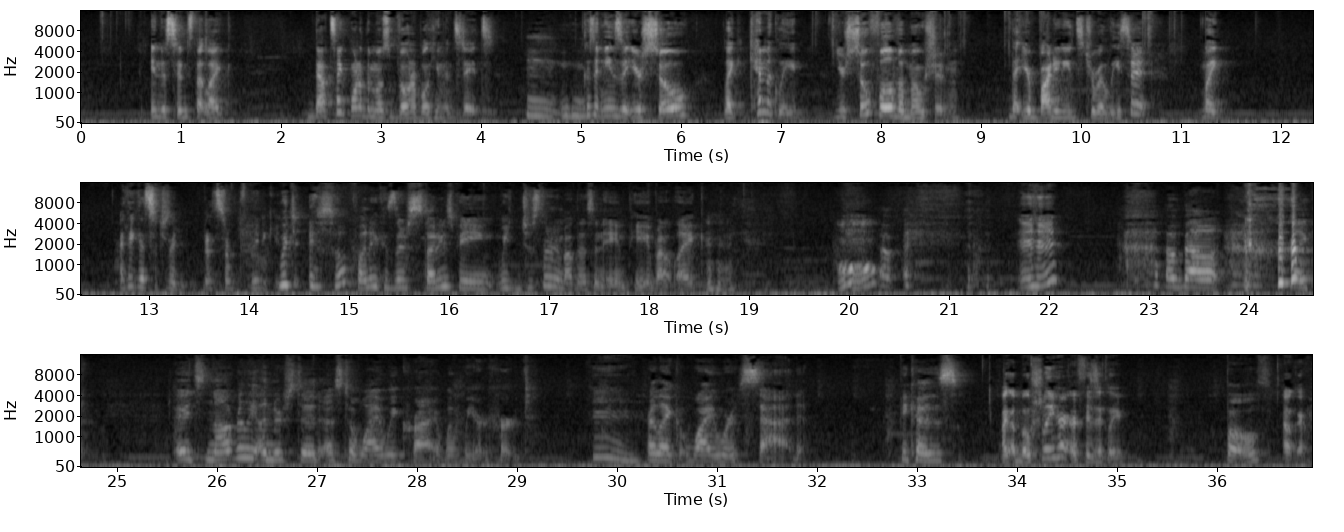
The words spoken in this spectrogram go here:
in the sense that like that's like one of the most vulnerable human states Mm-hmm. because it means that you're so like chemically you're so full of emotion that your body needs to release it. Like, I think that's such like that's so pretty. Which is so funny because there's studies being, we just learned about this in A&P about like, Mhm. Mhm. Mhm. about like it's not really understood as to why we cry when we are hurt Hmm. or like why we're sad because Like emotionally hurt or physically? both Okay.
